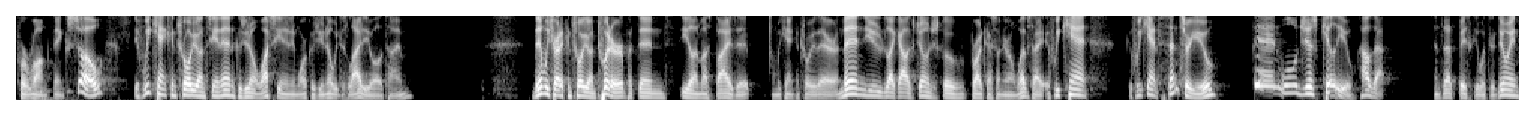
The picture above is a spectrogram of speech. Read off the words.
for wrong things. So if we can't control you on CNN because you don't watch CNN anymore because you know we just lie to you all the time, then we try to control you on Twitter, but then Elon Musk buys it and we can't control you there. And then you, like Alex Jones, just go broadcast on your own website. If we can't, if we can't censor you, then we'll just kill you. How's that? And so that's basically what they're doing.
